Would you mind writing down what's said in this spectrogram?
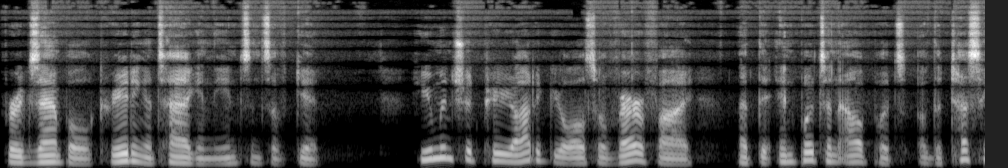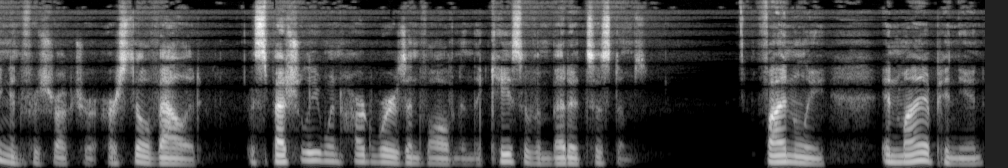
For example, creating a tag in the instance of Git. Humans should periodically also verify that the inputs and outputs of the testing infrastructure are still valid, especially when hardware is involved in the case of embedded systems. Finally, in my opinion,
